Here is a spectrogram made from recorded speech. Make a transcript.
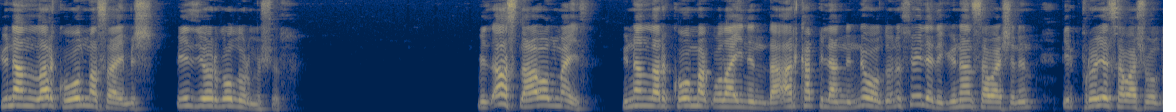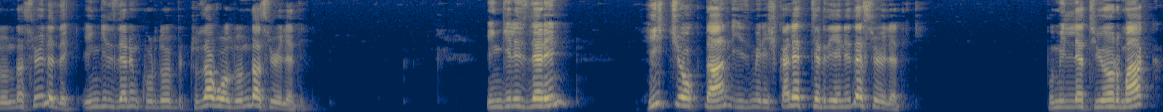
Yunanlılar kovulmasaymış biz yorgu olurmuşuz. Biz asla olmayız. Yunanlıları kovmak olayının da arka planının ne olduğunu söyledik. Yunan Savaşı'nın bir proje savaşı olduğunu da söyledik. İngilizlerin kurduğu bir tuzak olduğunu da söyledik. İngilizlerin hiç yoktan İzmir işgal ettirdiğini de söyledik. Bu milleti yormak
